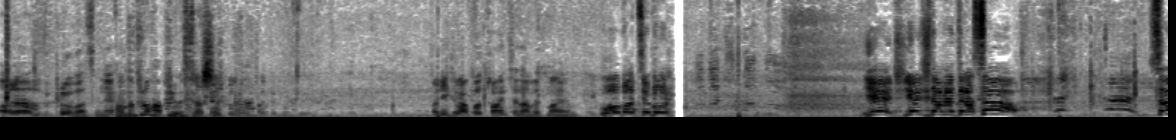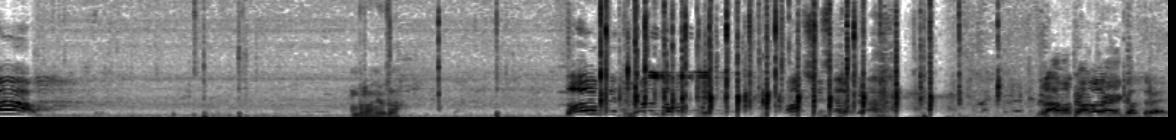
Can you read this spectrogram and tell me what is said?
Ale on wypluwa, co nie? On wypluwa piły strasznie. Oni chyba pod słońce nawet mają. I głowa cebul. Jedź, jedź Damian, teraz sam! Sam! Bronił to. Dobry, o to chodzi! Chodź, Piotrek. Brawo Piotrek! Piotrek!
